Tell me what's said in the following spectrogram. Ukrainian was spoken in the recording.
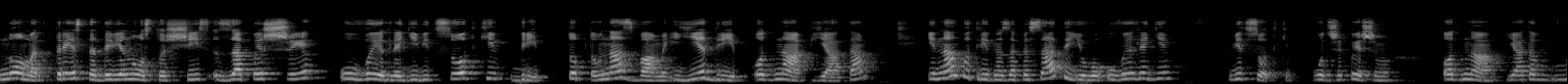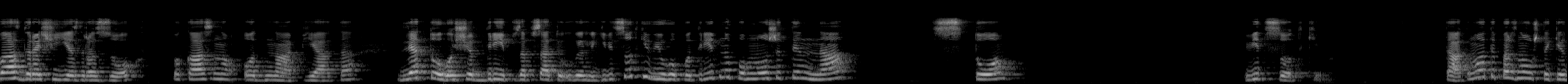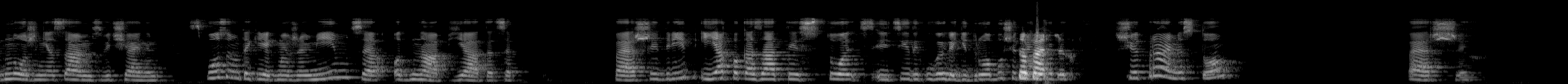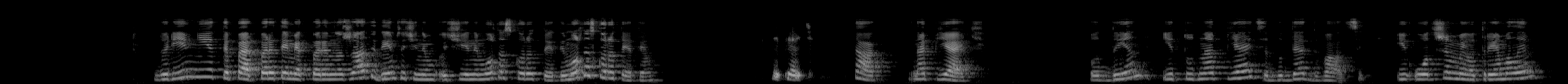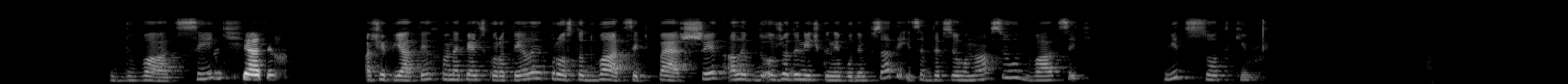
номер 396 запиши у вигляді відсотків дріб. Тобто, в нас з вами є дріб 1 п'ята, і нам потрібно записати його у вигляді відсотків. Отже, пишемо 1 п'ята. У вас, до речі, є зразок, показано 1 п'ята. Для того, щоб дріб записати у вигляді відсотків, його потрібно помножити на 100 відсотків. Так, ну а тепер знову ж таки множення самим звичайним способом, такий, як ми вже вміємо, це 1 п'ята це перший дріб. І як показати 100 цілих у вигляді дробу? Що 100 треба перших. Що правильно 100 перших. Дорівнює. Тепер, перед тим, як перемножати, дивимося, чи не, чи не можна скоротити. Можна скоротити? На 5. Так, на 5 1, і тут на 5 це буде 20. І отже, ми отримали 20. П'ятих. А що п'ятих? Ми на 5 скоротили. Просто 20 перших, але вже одиничку не будемо писати, і це буде всього-навсього 20 відсотків.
